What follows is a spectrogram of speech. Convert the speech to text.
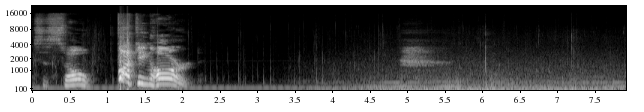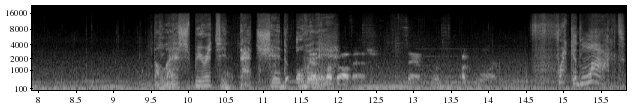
This is so fucking hard! The last spirit's in that shed over Yeah, there. fuck off, Ash. Sam, where the fuck you are. Frickin' locked!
